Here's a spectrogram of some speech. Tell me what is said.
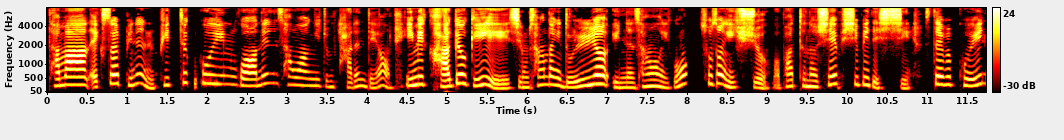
다만 XRP는 비트코인과는 상황이 좀 다른데요. 이미 가격이 지금 상당히 눌려 있는 상황이고 소송 이슈, 뭐 파트너십, CBDC, 스테이블 코인,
